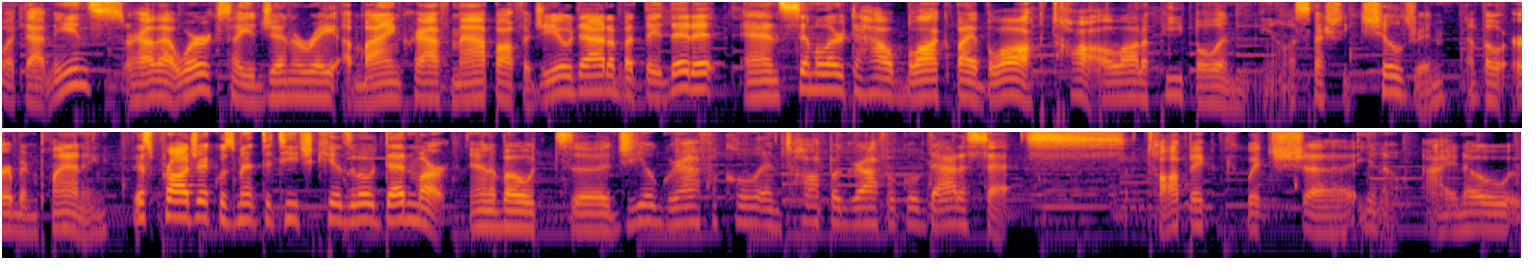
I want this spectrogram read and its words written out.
what that means or how that works, how you generate a Minecraft map off of geodata, but they did it. And similar to how Block by Block taught a lot of people and you know especially children about urban planning, this project was meant to teach kids about Denmark and about uh, geographical and topographical data sets A topic which, uh, you know, I know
